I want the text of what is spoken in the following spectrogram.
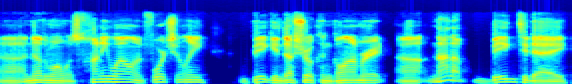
Uh, another one was Honeywell. Unfortunately, big industrial conglomerate, uh, not up big today,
